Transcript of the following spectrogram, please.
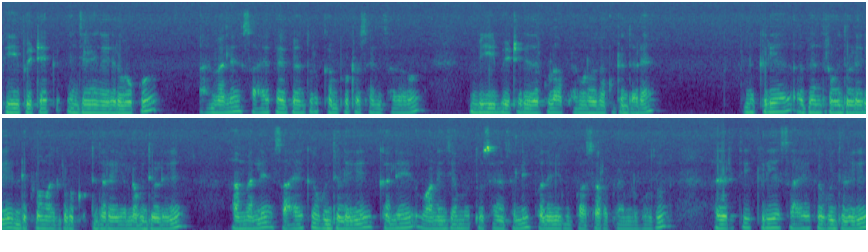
B E B tech engineering ಆಗಿರಬೇಕು. ಆಮೇಲೆ ಸಹಾಯಕ ಅಭಿಯಂತರು ಕಂಪ್ಯೂಟರ್ ಸೈನ್ಸ್ ಅವರು ಬಿ ಇ ಬಿ ಟಿ ಕೂಡ ಅಪ್ಲೈ ಮಾಡೋದನ್ನು ಕೊಟ್ಟಿದ್ದಾರೆ. ಇನ್ನು ಕಿರಿಯ ಅಭಿಯಂತರ ಹುದ್ದೆಗಳಿಗೆ ಡಿಪ್ಲೊಮಾ ಆಗಿರಬೇಕು ಕೊಟ್ಟಿದ್ದಾರೆ ಎಲ್ಲ ಹುದ್ದೆಗಳಿಗೆ. ಆಮೇಲೆ ಸಹಾಯಕ ಹುದ್ದೆಗಳಿಗೆ ಕಲೆ, ವಾಣಿಜ್ಯ ಮತ್ತು ಸೈನ್ಸಲ್ಲಿ ಪದವಿಯನ್ನು ಪಾಸ್ ಅಪ್ಲೈ ಮಾಡ್ಬೋದು. ಅದೇ ರೀತಿ ಕಿರಿಯ ಸಹಾಯಕ ಹುದ್ದೆಗಳಿಗೆ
